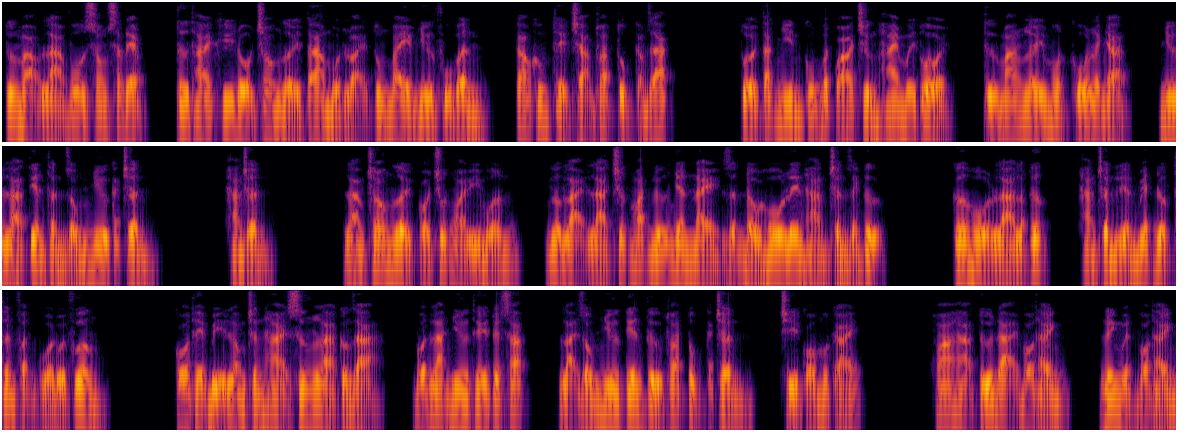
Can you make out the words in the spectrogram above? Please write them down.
Tướng mạo là vô song sắc đẹp, tư thái khí độ cho người ta một loại tung bay như phù vân, cao không thể chạm thoát tục cảm giác. Tuổi tác nhìn cũng bất quá chừng hai mươi tuổi, tự mang lấy một cố lạnh nhạt, như là tiên thần giống như cách trần. Hàn trần, làm cho người có chút ngoài ý muốn, ngược lại là trước mắt nữ nhân này dẫn đầu hô lên hàn trần danh tự. Cơ hồ là lập tức, hàn trần liền biết được thân phận của đối phương. Có thể bị long trấn hải xưng là cường giả, vẫn là như thế tuyệt sắc lại giống như tiên tử thoát tục cách trần, chỉ có một cái. Hoa hạ tứ đại võ thánh linh nguyệt võ thánh.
